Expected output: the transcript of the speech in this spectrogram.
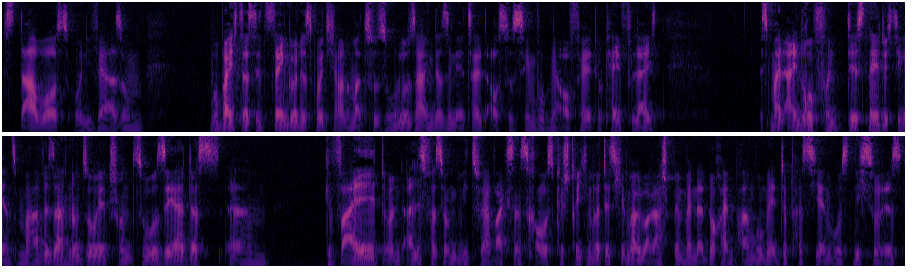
Star Wars-Universum. Wobei ich das jetzt denke, und das wollte ich auch nochmal zu Solo sagen, da sind jetzt halt auch so Szenen, wo mir auffällt, okay, vielleicht ist mein Eindruck von Disney durch die ganzen Marvel-Sachen und so jetzt schon so sehr, dass ähm, Gewalt und alles, was irgendwie zu erwachsen ist, rausgestrichen wird, dass ich immer überrascht bin, wenn dann doch ein paar Momente passieren, wo es nicht so ist.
